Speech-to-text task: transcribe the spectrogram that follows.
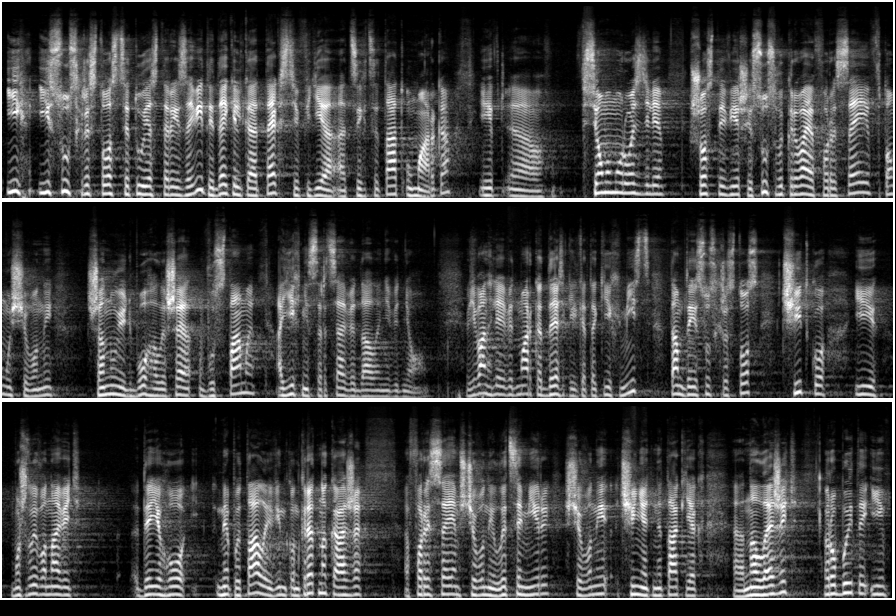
І Ісус Христос цитує Старий Завіт, і декілька текстів є е, цих цитат у Марка. І е, в сьомому розділі, шостий вірш, Ісус викриває фарисеїв в тому, що вони шанують Бога лише вустами, а їхні серця віддалені від Нього. В Євангелії від Марка декілька таких місць, там, де Ісус Христос чітко і, можливо, навіть де його не питали, Він конкретно каже, фарисеям, що вони лицеміри, що вони чинять не так, як е, належить робити, і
